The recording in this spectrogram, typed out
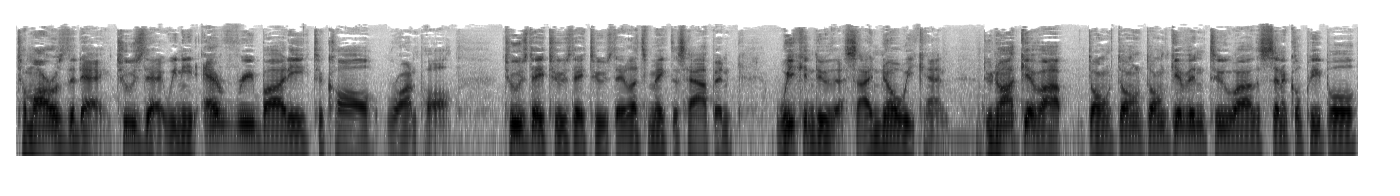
Tomorrow's the day. Tuesday. We need everybody to call Ron Paul. Tuesday, Tuesday, Tuesday. Let's make this happen. We can do this. I know we can. Do not give up. Don't don't don't give in to uh, the cynical people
